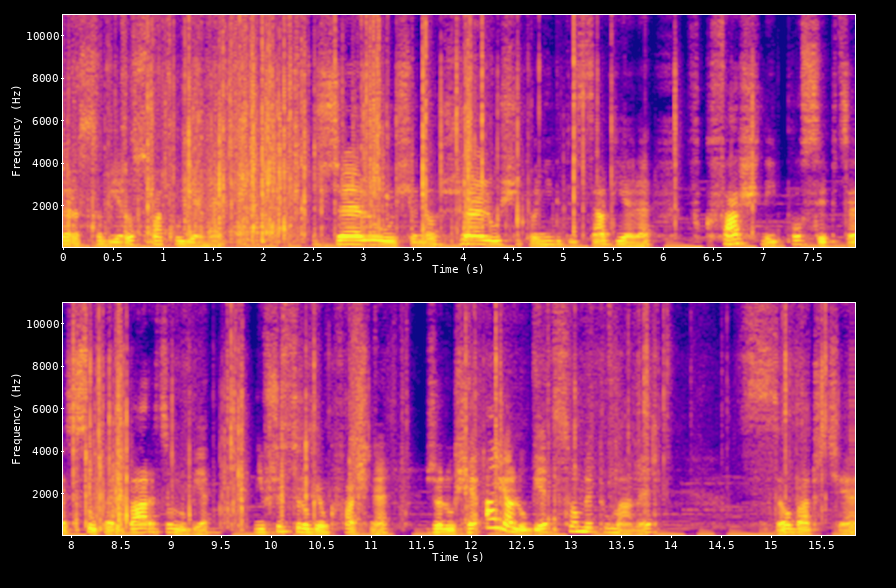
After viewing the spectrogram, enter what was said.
Zaraz sobie rozpakujemy. Żelusie, no żelusi to nigdy za wiele. Kwaśnej posypce, super, bardzo lubię. Nie wszyscy lubią kwaśne żelusie, a ja lubię. Co my tu mamy? Zobaczcie,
